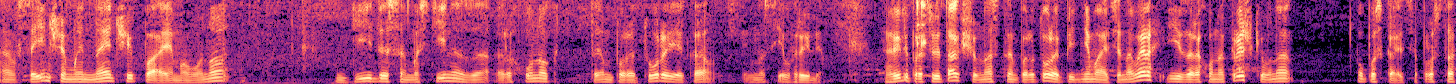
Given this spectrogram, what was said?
Все інше ми не чіпаємо. Воно дійде самостійно за рахунок температури, яка у нас є в грилі. Гриль працює так, що в нас температура піднімається наверх і за рахунок кришки вона опускається. Просто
